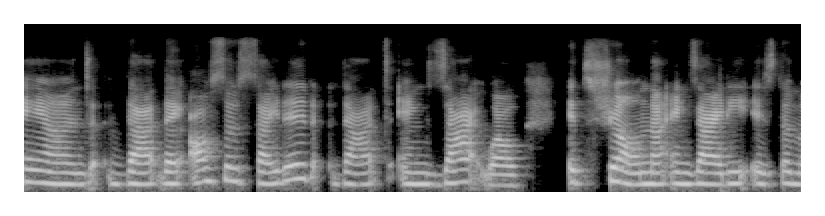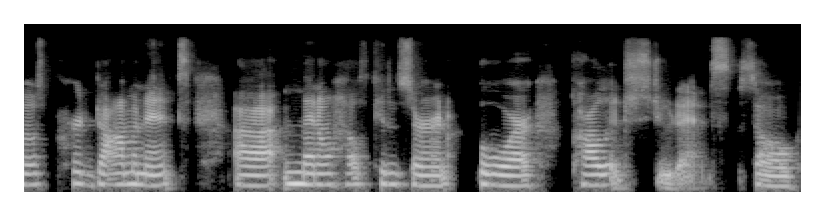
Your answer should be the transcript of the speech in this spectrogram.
and that they also cited that anxiety well it's shown that anxiety is the most predominant uh, mental health concern for college students. So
